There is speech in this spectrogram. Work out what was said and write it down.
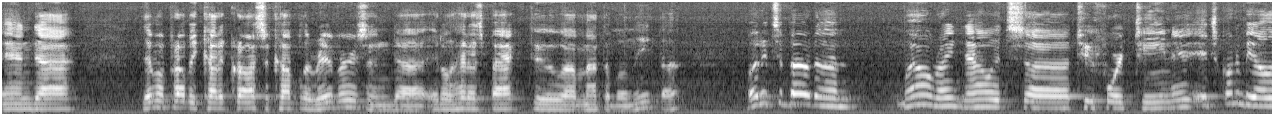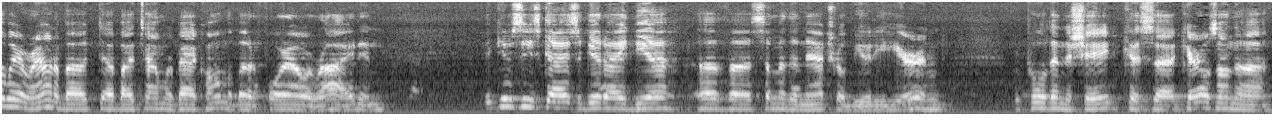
And uh, then we'll probably cut across a couple of rivers and uh, it'll head us back to uh, Mata Bonita. But it's about, um, well, right now it's uh, 214. It's going to be all the way around about, uh, by the time we're back home, about a four hour ride. And it gives these guys a good idea of uh, some of the natural beauty here. And we're pulled in the shade because uh, Carol's on the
